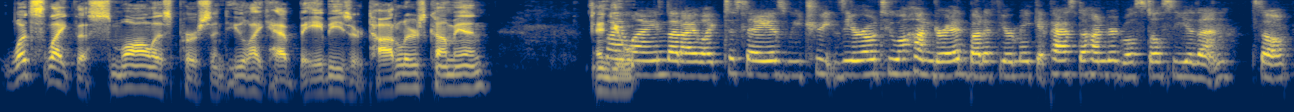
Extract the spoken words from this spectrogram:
What's like the smallest person? Do you like have babies or toddlers come in? And My you line that I like to say is we treat zero to a hundred, but if you make it past a hundred, we'll still see you then. So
